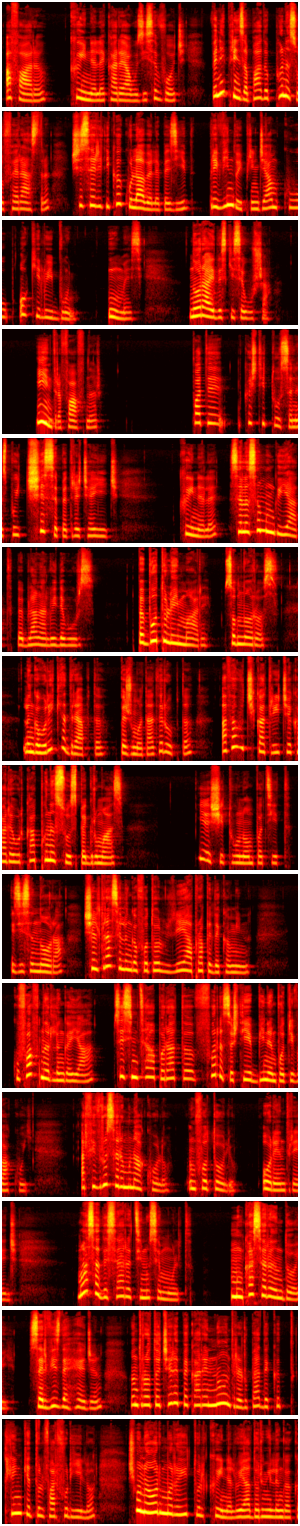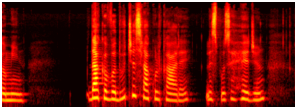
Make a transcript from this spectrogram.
Afară, câinele care auzise voci, veni prin zăpadă până sub fereastră și se ridică cu labele pe zid, privindu-i prin geam cu ochii lui buni, umezi. Nora îi deschise ușa. Intră, Fafner. Poate că știi tu să ne spui ce se petrece aici. Câinele se lăsă mângâiat pe blana lui de urs, pe botul lui mare, somnoros. Lângă urechea dreaptă, pe jumătate ruptă, avea o cicatrice care urca până sus pe grumaz. E și tu un om pățit, zise Nora și îl trase lângă fotolul ei aproape de cămin. Cu Fafner lângă ea, se simțea apărată fără să știe bine împotriva cui. Ar fi vrut să rămână acolo, în fotoliu, ore întregi. Masa de seară ținuse mult. Mâncaseră în doi, serviți de Hagen, într-o tăcere pe care nu întrerupea decât clinchetul farfuriilor și uneori mărâitul câinelui a dormit lângă cămin. Dacă vă duceți la culcare, le spuse Hagen,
